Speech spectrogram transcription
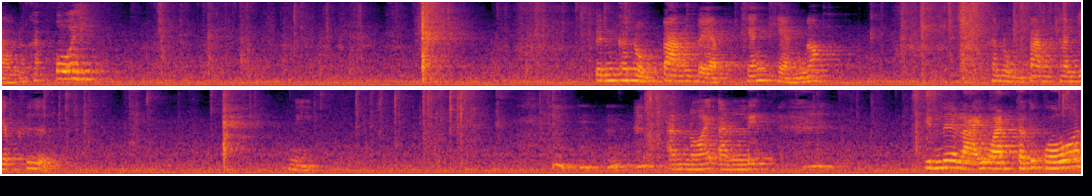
าวๆนะคะ โอ้ยเป็นขนมปังแบบแข็งๆ เนาะ ขนมปังธัญพืช นี่ อันน้อยอันเล็ก กินได้หลายวันค่ะทุกคน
